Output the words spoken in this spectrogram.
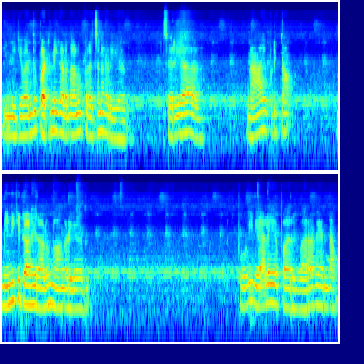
இன்னைக்கு வந்து பட்டினி கிடந்தாலும் பிரச்சனை கிடையாது. சரியா? நான் இப்படித்தான். மினிக்கிட்டு அலையிறாலும் நான் கிடையாது. போய் வேலையை பாரு வர வேண்டாம்.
